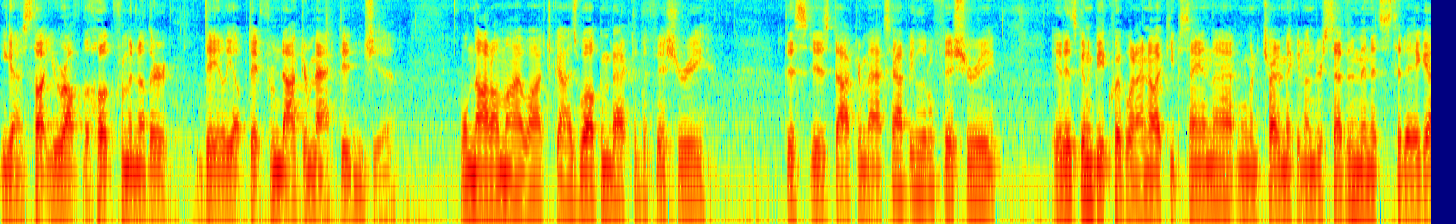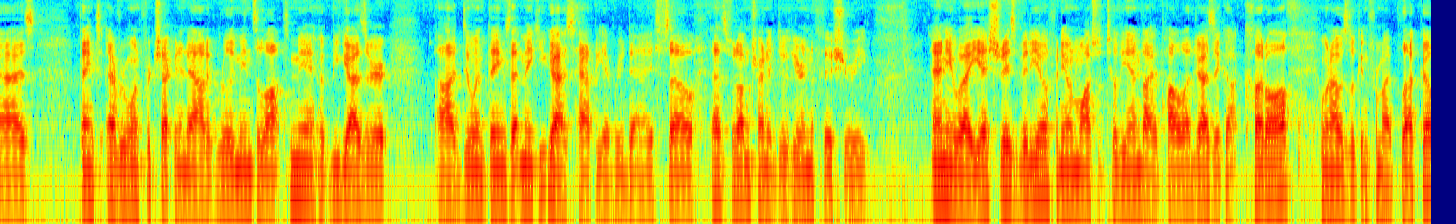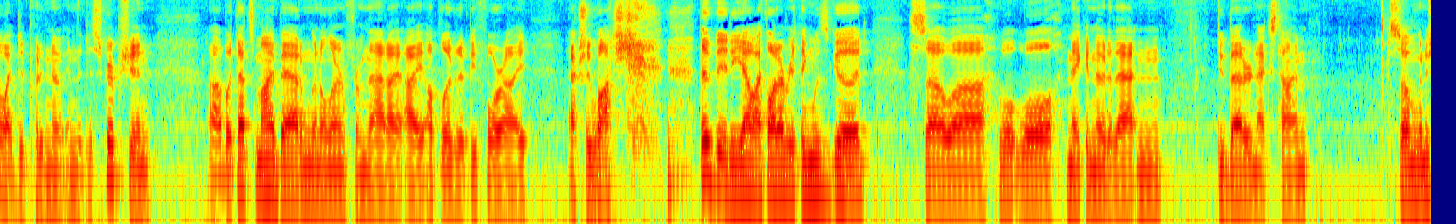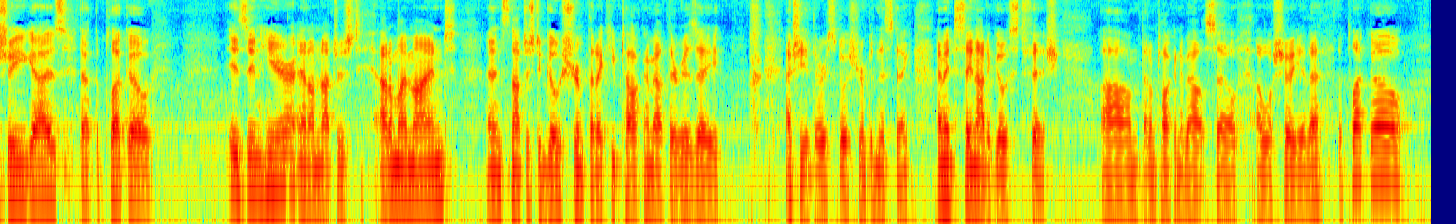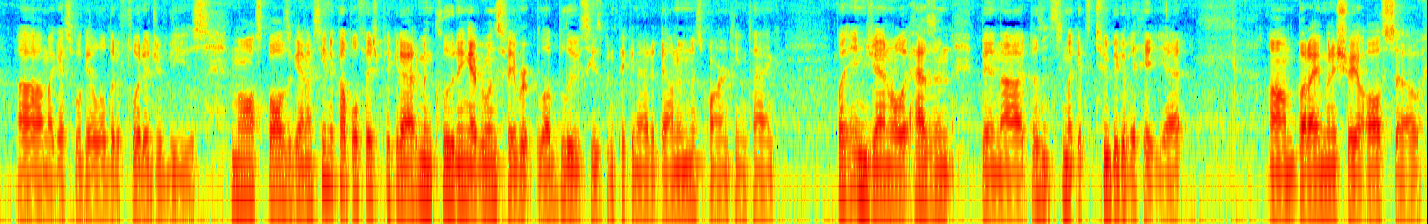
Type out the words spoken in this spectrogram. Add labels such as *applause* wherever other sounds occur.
You guys thought you were off the hook from another daily update from Dr. Mac, didn't you? Well, not on my watch, guys. Welcome back to the fishery. This is Dr. Mac's happy little fishery. It is going to be a quick one. I know I keep saying that. I'm going to try to make it under seven minutes today, guys. Thanks everyone for checking it out. It really means a lot to me. I hope you guys are uh, doing things that make you guys happy every day. So that's what I'm trying to do here in the fishery. Anyway, yesterday's video, if anyone watched it till the end, I apologize. It got cut off when I was looking for my Pleco. I did put a note in the description, uh, but that's my bad. I'm going to learn from that. I, I uploaded it before I actually *laughs* watched the video. I thought everything was good, so uh, we'll, we'll make a note of that and do better next time. So I'm going to show you guys that the Pleco is in here, and I'm not just out of my mind, and it's not just a ghost shrimp that I keep talking about. There is a, *laughs* actually, there's ghost shrimp in this tank. I meant to say not a ghost fish um, that I'm talking about, so I will show you the, the Pleco. Um, I guess we'll get a little bit of footage of these moss balls again. I've seen a couple fish picking at them, including everyone's favorite Blub Blues. He's been picking at it down in his quarantine tank. But in general, it hasn't been, uh, it doesn't seem like it's too big of a hit yet. Um, but I am going to show you also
